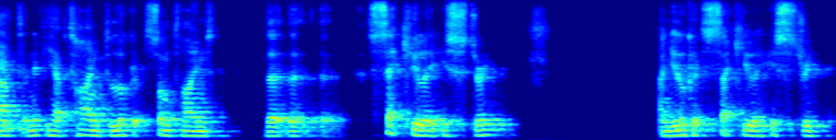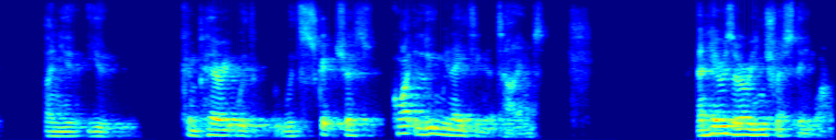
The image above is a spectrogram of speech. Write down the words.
at, and if you have time to look at sometimes the, the, the secular history, and you look at secular history and you, you compare it with, with scriptures, quite illuminating at times. And here is a very interesting one.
